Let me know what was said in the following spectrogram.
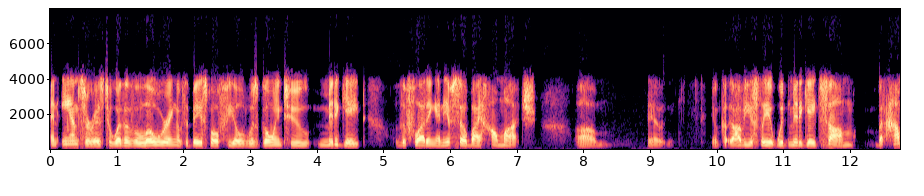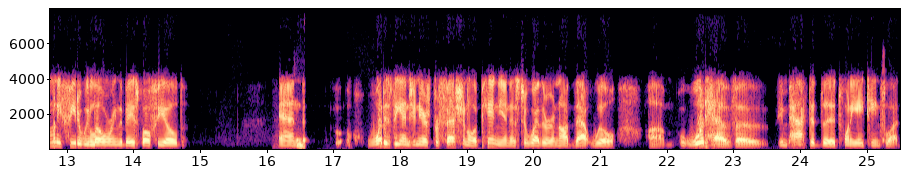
an answer as to whether the lowering of the baseball field was going to mitigate the flooding, and if so, by how much. Um, you know, you know, obviously, it would mitigate some, but how many feet are we lowering the baseball field? And what is the engineer's professional opinion as to whether or not that will um, would have uh, impacted the 2018 flood?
